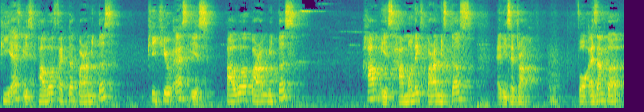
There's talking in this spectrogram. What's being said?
PF is power factor parameters, PQS is power parameters, hum is harmonics parameters, and etc. For example,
